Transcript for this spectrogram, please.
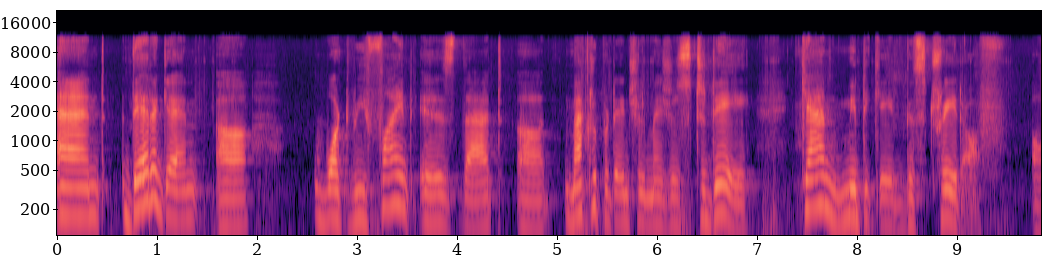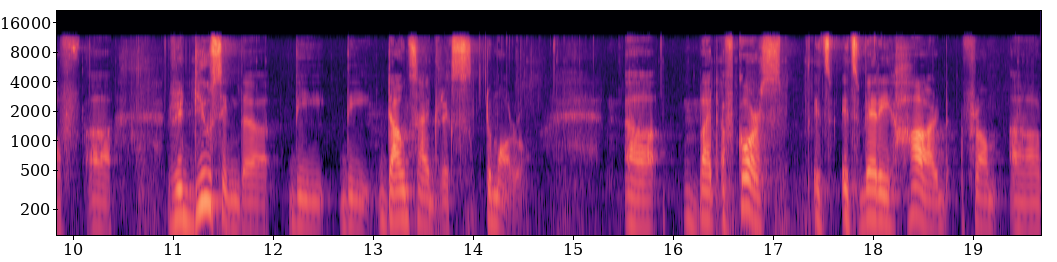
And there again, what we find is that uh, macroprudential measures today can mitigate this trade-off of uh, reducing the, the, the, downside risks tomorrow. Uh, but of course, it's, it's very hard from uh,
